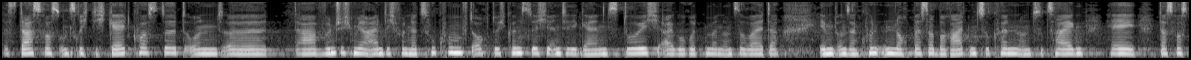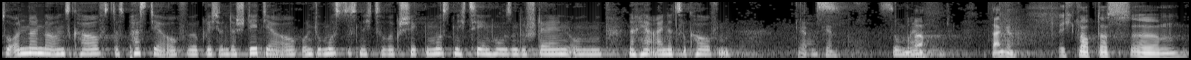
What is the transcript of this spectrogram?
ist das, was uns richtig Geld kostet. Und äh, da wünsche ich mir eigentlich von der Zukunft auch durch künstliche Intelligenz, durch Algorithmen und so weiter, eben unseren Kunden noch besser beraten zu können und zu zeigen, hey, das, was du online bei uns kaufst, das passt dir auch wirklich und das steht dir auch. Und du musst es nicht zurückschicken, musst nicht zehn Hosen bestellen, um nachher eine zu kaufen. Ja, Das okay. so mein Super. Danke. Ich glaube, dass ähm,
